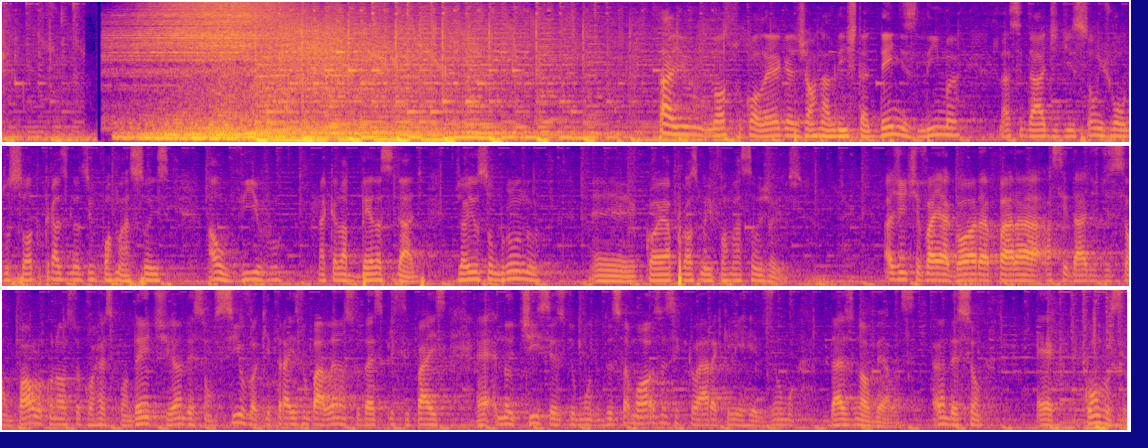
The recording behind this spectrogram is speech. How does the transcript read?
Tá aí o nosso colega jornalista Denis Lima, na cidade de São João do Soto, trazendo as informações ao vivo naquela bela cidade. Joilson Bruno, é, qual é a próxima informação, Joilson? A gente vai agora para a cidade de São Paulo com o nosso correspondente Anderson Silva, que traz um balanço das principais é, notícias do mundo dos famosos e, claro, aquele resumo das novelas. Anderson, é com você.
